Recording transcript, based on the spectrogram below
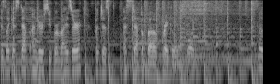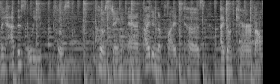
is like a step under supervisor, but just a step above regular employee. So they had this lead post posting, and I didn't apply because I don't care about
